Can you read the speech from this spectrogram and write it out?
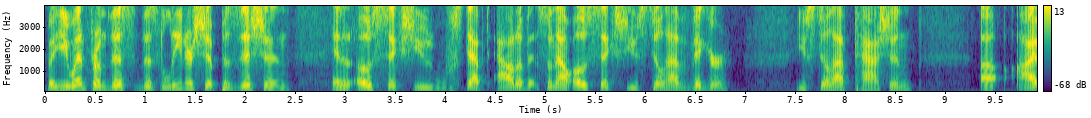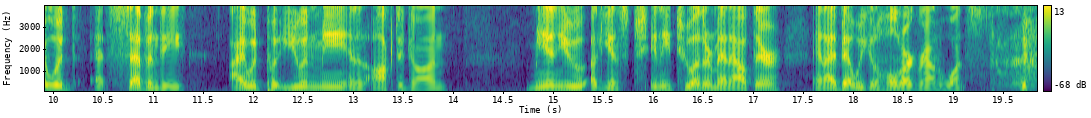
but you went from this this leadership position, and in 06 you stepped out of it. So now 06 you still have vigor, you still have passion. Uh, I would at 70, I would put you and me in an octagon, me and you against any two other men out there, and I bet we could hold our ground once.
